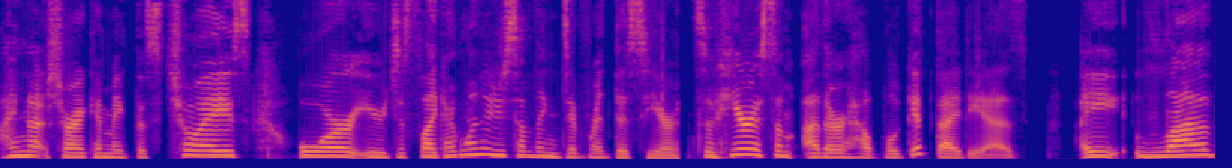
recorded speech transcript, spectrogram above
I'm not sure I can make this choice, or you're just like, I want to do something different this year. So, here are some other helpful gift ideas. I love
